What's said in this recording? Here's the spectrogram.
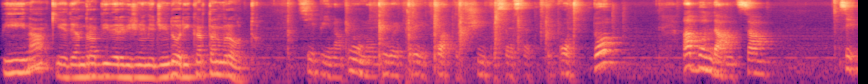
Pina chiede andrò a vivere vicino ai miei genitori, carta numero 8. Sì, Pina. 1, 2, 3, 4, 5, 6, 7, 8. Abbondanza. Sì.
